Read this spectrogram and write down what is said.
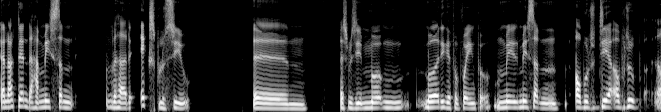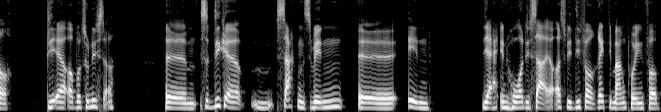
er nok den, der har mest sådan, hvad hedder det, eksplosiv øhm, hvad skal man sige, må, måder, de kan få point på. Mest, sådan, de, er øh, de er opportunister. Øhm, så de kan mm, sagtens vinde øh, en, ja, en hurtig sejr. Også fordi de får rigtig mange point for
